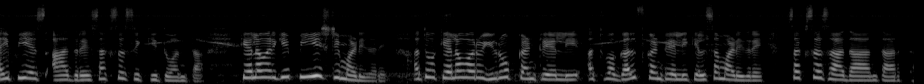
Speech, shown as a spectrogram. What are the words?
I P S ಆದರೆ ಸಕ್ಸಸ್ ಸಿಕ್ಕಿತು ಅಂತ, ಕೆಲವರಿಗೆ ಪಿ ಎಚ್ ಡಿ ಮಾಡಿದ್ದಾರೆ ಅಥವಾ ಕೆಲವರು ಯುರೋಪ್ ಕಂಟ್ರಿಯಲ್ಲಿ ಅಥವಾ ಗಲ್ಫ್ ಕಂಟ್ರಿಯಲ್ಲಿ ಕೆಲಸ ಮಾಡಿದರೆ ಸಕ್ಸಸ್ ಆದ ಅಂತ ಅರ್ಥ.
